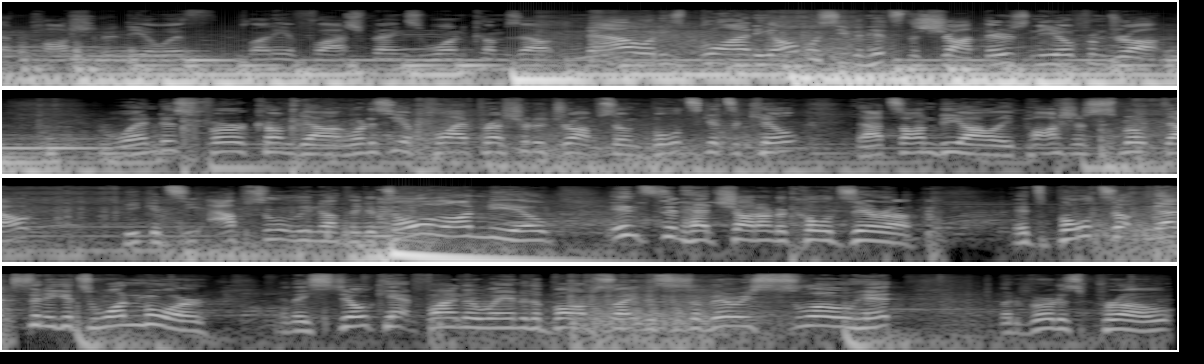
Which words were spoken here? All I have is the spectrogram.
Got Pasha to deal with, plenty of flashbangs, one comes out. Now and he's blind, he almost even hits the shot. There's Neo from drop. When does Fer come down? When does he apply pressure to drop zone? Boltz gets a kill, that's on byali. Pasha smoked out, he can see absolutely nothing. It's all on Neo. Instant headshot onto coldzera. It's Boltz up next, and he gets one more. And they still can't find their way into the bomb site. This is a very slow hit, but Virtus Pro,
